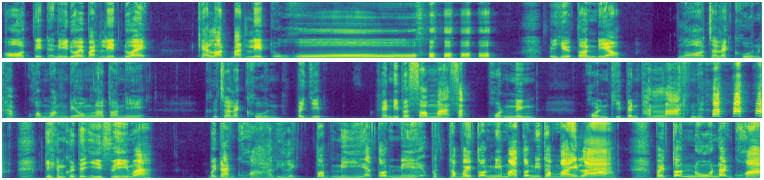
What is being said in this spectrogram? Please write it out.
โอ้ติดอันนี้ด้วยบัตรลิสด้วย แครอทบัตรลิสโอ้โห มีอยู่ต้นเดียว รอเจ้าแรคคูนครับ ความหวังเดียวของเราตอนนี้ คือเจ้าแรคคูนไปหยิบแคนดี้ปซ่อมมาสักผลหนึ่ง ผลที่เป็นพันล้าน เกมก็จะอีซี่มาก ไปด้านขวาดิเฮ้ย ต้นนี้อะต้นนี้ทำไมต้นนี้มาต้นนี้ทำไมล่ะ ไปต้นนู้นด้านขวา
